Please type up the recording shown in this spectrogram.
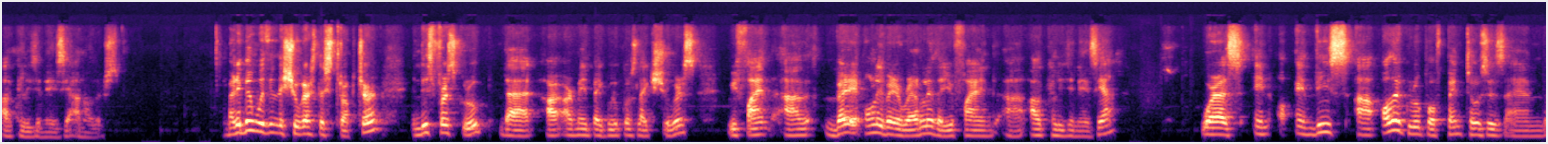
Alcaligenaceae, and others. But even within the sugars, the structure, in this first group that are, are made by glucose-like sugars, we find uh, very only very rarely that you find uh, alcaligenaceae. Whereas in, in this uh, other group of pentoses and,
